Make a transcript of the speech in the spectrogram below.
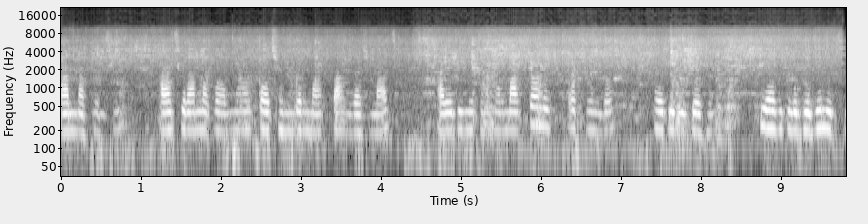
রান্না করছি। আর আজকে রান্না করব আমার পছন্দের মাছ পাঙ্গাস মাছ। আর এদিকে আমার মাছটা অনেক পছন্দ। পেঁয়াজগুলো ভেজে নিচ্ছি।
